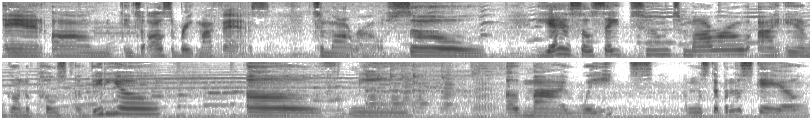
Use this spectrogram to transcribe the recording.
and um and to also break my fast tomorrow. So yeah so stay tuned tomorrow. I am going to post a video of me of my weight. I'm gonna step on the scale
